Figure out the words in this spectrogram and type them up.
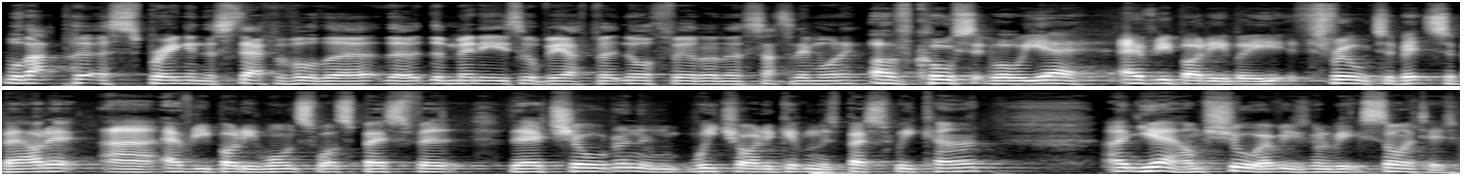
will that put a spring in the step of all the, the, the minis will be up at Northfield on a Saturday morning? Of course it will. Yeah, everybody will be thrilled to bits about it. Uh, everybody wants what's best for their children, and we try to give them as best we can and yeah, I'm sure everybody's going to be excited.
